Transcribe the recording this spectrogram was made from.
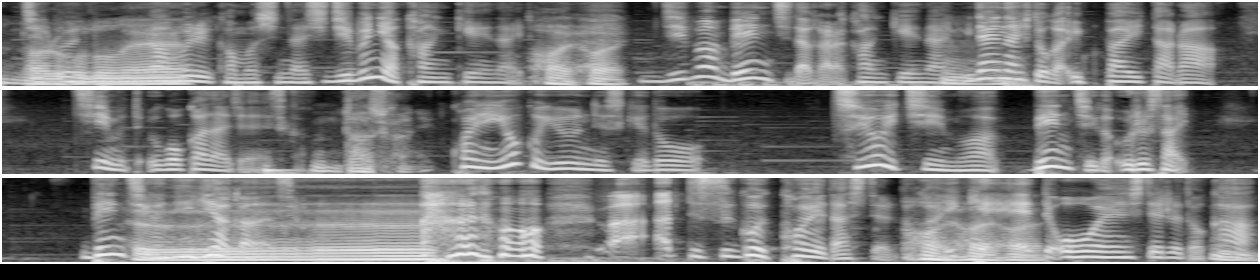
自なるほど分は無ね。理かもしれないし、自分には関係ない。はいはい。自分はベンチだから関係ないうんうんみたいな人がいっぱいいたら、チームって動かないじゃないですか。うん確かに。これね、よく言うんですけど、強いチームはベンチがうるさい。ベンチが賑やかなんですよ。あの、わーってすごい声出してるとか、はいはいはいいけーって応援してるとか、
